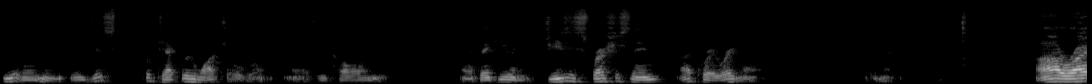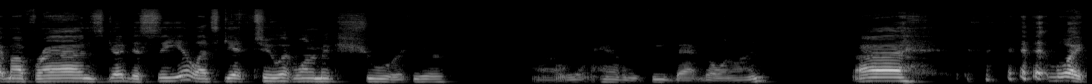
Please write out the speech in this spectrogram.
heal them and, and, just protect them and watch over them you know, as we call on you. I thank you in Jesus' precious name. I pray right now. Amen. All right, my friends, good to see you. Let's get to it. Want to make sure here uh, we don't have any feedback going on. Uh, boy,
